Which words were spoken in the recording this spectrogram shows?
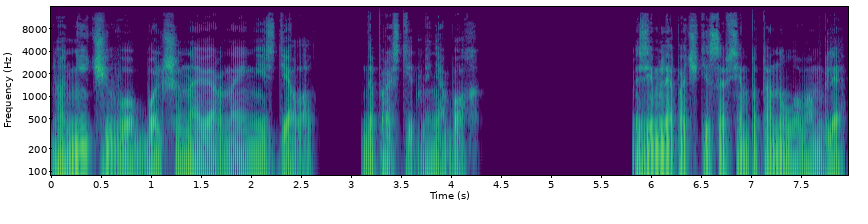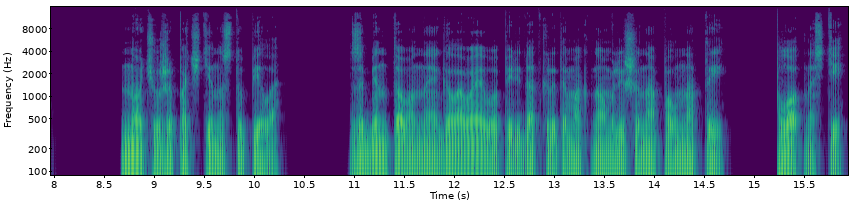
Но ничего больше, наверное, не сделал. Да простит меня Бог». Земля почти совсем потонула во мгле. Ночь уже почти наступила. Забинтованная голова его перед открытым окном лишена полноты, плотности.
